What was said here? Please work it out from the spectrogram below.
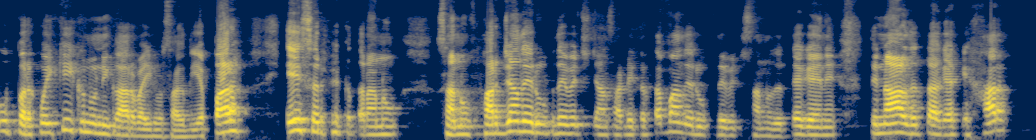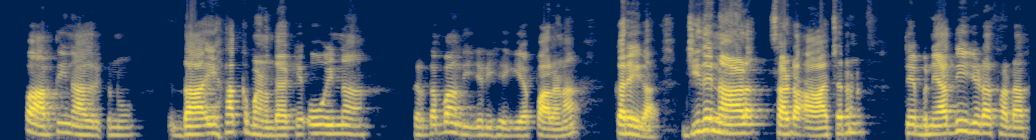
ਉੱਪਰ ਕੋਈ ਕੀ ਕਾਨੂੰਨੀ ਕਾਰਵਾਈ ਹੋ ਸਕਦੀ ਹੈ। ਪਰ ਇਹ ਸਿਰਫ ਇੱਕ ਤਰ੍ਹਾਂ ਨੂੰ ਸਾਨੂੰ ਫਰਜ਼ਾਂ ਦੇ ਰੂਪ ਦੇ ਵਿੱਚ ਜਾਂ ਸਾਡੇ ਕਰਤੱਵਾਂ ਦੇ ਰੂਪ ਦੇ ਵਿੱਚ ਸਾਨੂੰ ਦਿੱਤੇ ਗਏ ਨੇ ਤੇ ਨਾਲ ਦਿੱਤਾ ਗਿਆ ਕਿ ਹਰ ਭਾਰਤੀ ਨਾਗਰਿਕ ਨੂੰ ਦਾ ਇਹ ਹੱਕ ਬਣਦਾ ਕਿ ਉਹ ਇਹਨਾਂ ਕਰਤੱਵਾਂ ਦੀ ਜਿਹੜੀ ਹੈਗੀ ਆ ਪਾਲਣਾ ਕਰੇਗਾ। ਜਿਹਦੇ ਨਾਲ ਸਾਡਾ ਆਚਰਣ ਤੇ ਬੁਨਿਆਦੀ ਜਿਹੜਾ ਸਾਡਾ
